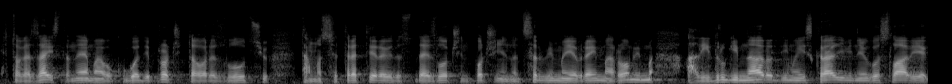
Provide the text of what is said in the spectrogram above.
jer toga zaista nema. Evo, kogod je pročitao rezoluciju, tamo se tretiraju da, su, da je zločin počinjen nad Srbima, Jevrejima, Romima, ali i drugim narodima iz Kraljevine Jugoslavije,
